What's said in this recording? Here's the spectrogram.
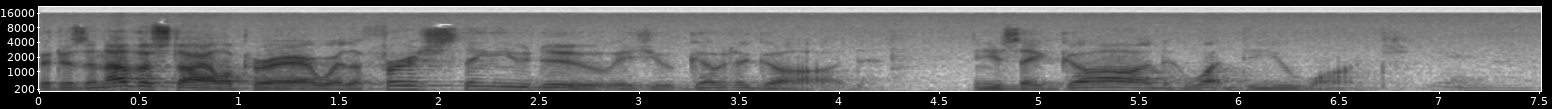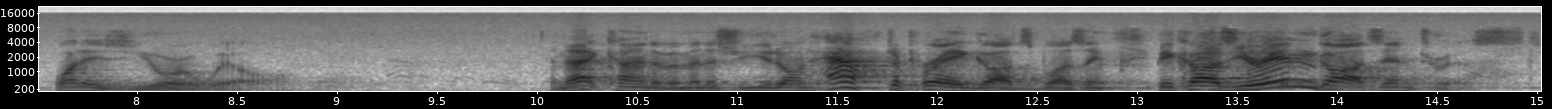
But there's another style of prayer where the first thing you do is you go to God and you say, God, what do you want? What is your will? In that kind of a ministry, you don't have to pray God's blessing because you're in God's interest.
